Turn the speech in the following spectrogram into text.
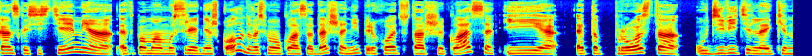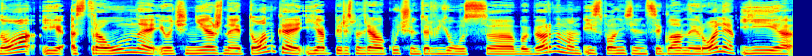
американской системе. Это, по-моему, средняя школа до восьмого класса, а дальше они переходят в старшие классы, и это просто удивительное кино и остроумное, и очень нежное, и тонкое. Я пересмотрела кучу интервью с э, Боберномом, исполнительницей главной роли, и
